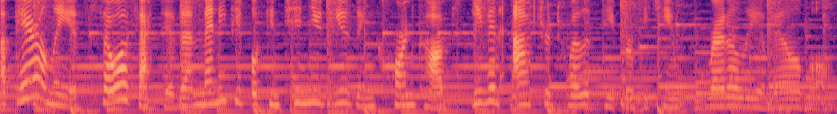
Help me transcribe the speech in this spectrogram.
Apparently, it's so effective that many people continued using corn cobs even after toilet paper became readily available.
